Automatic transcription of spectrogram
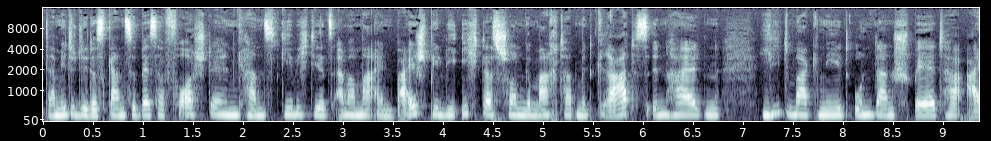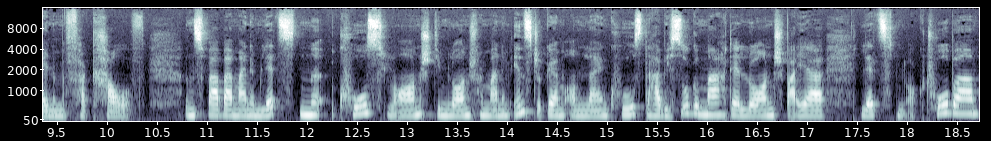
Damit du dir das Ganze besser vorstellen kannst, gebe ich dir jetzt einmal mal ein Beispiel, wie ich das schon gemacht habe mit Gratisinhalten, Lead-Magnet und dann später einem Verkauf. Und zwar bei meinem letzten Kurslaunch, dem Launch von meinem Instagram-Online-Kurs. Da habe ich so gemacht, der Launch war ja letzten Oktober.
